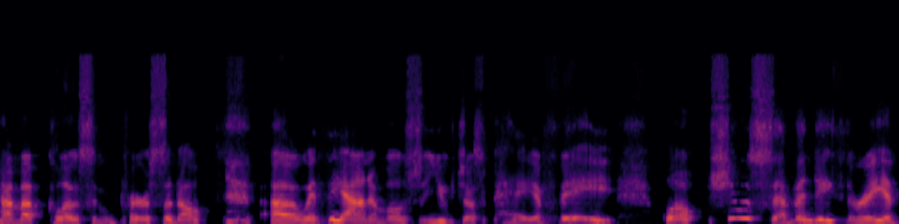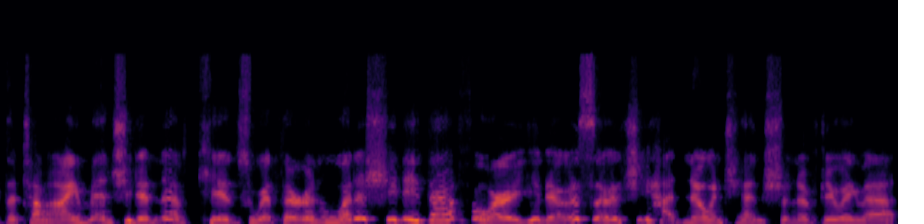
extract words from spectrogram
come up close and personal uh, with the animals you just pay a fee. Well she was 73 at the time and she didn't have kids with her and what does she need that for you know? So she had no intention of doing that.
